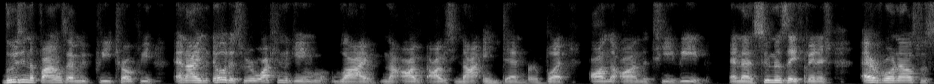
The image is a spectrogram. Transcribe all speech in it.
Losing the Finals MVP trophy, and I noticed we were watching the game live, not obviously not in Denver, but on the on the TV. And as soon as they finished, everyone else was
